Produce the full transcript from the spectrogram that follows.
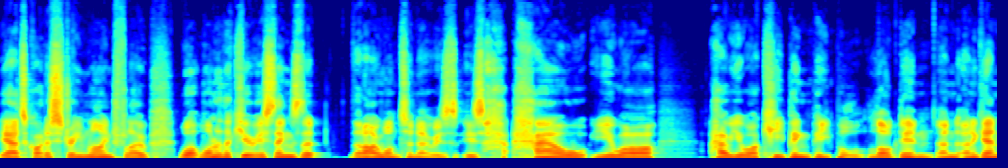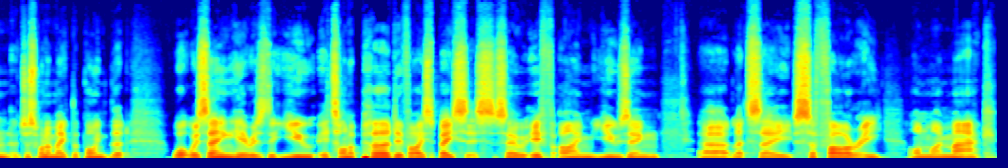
Yeah, it's quite a streamlined flow. What one of the curious things that that I want to know is is how you are how you are keeping people logged in. And and again, I just want to make the point that what we're saying here is that you it's on a per device basis. So if I'm using uh, let's say Safari on my Mac,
